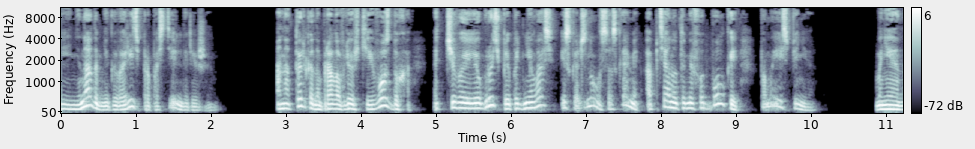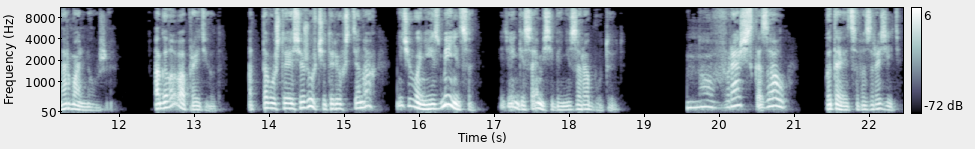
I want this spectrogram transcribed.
И не надо мне говорить про постельный режим. Она только набрала в легкие воздуха, отчего ее грудь приподнялась и скользнула сосками, обтянутыми футболкой, по моей спине. Мне нормально уже. А голова пройдет. От того, что я сижу в четырех стенах, ничего не изменится, и деньги сами себе не заработают. Но врач сказал... Пытается возразить.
